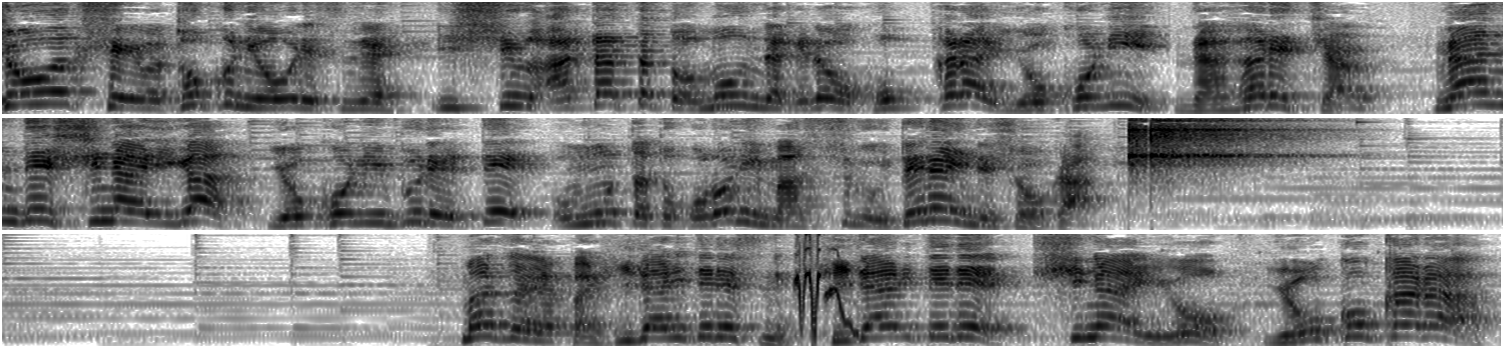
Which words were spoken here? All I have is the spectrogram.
小学生は特に多いですね。一瞬当たったと思うんだけど、こっから横に流れちゃう。なんで市内が横にブレて、思ったところにまっすぐ打てないんでしょうか？まずはやっぱり左手ですね。左手で市内を横から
